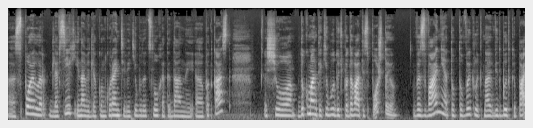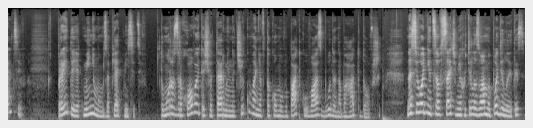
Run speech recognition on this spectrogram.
е, спойлер для всіх, і навіть для конкурентів, які будуть слухати даний е, подкаст, що документи, які будуть подаватись поштою, визвання, тобто виклик на відбитки пальців, прийде як мінімум за 5 місяців. Тому розраховуйте, що термін очікування в такому випадку у вас буде набагато довший. На сьогодні це все, чим я хотіла з вами поділитись.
